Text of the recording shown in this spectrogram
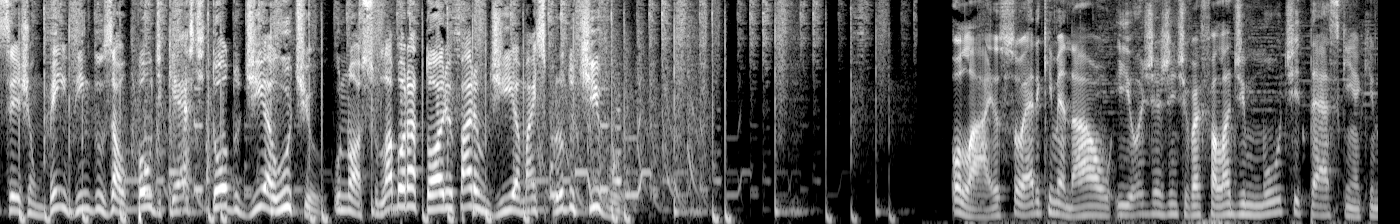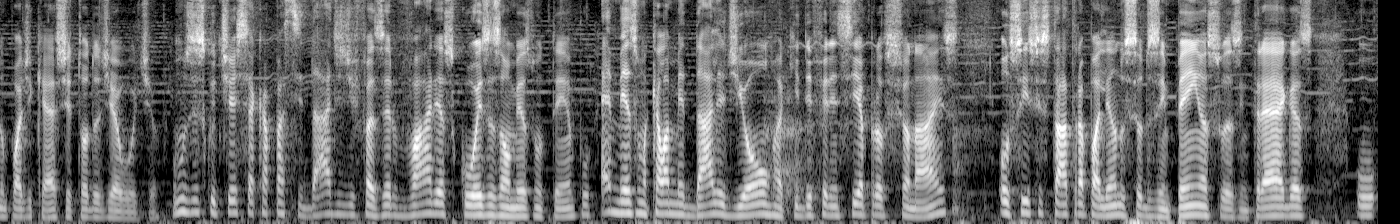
Sejam bem-vindos ao podcast Todo Dia Útil, o nosso laboratório para um dia mais produtivo. Olá, eu sou Eric Menal e hoje a gente vai falar de multitasking aqui no podcast Todo Dia Útil. Vamos discutir se a capacidade de fazer várias coisas ao mesmo tempo é mesmo aquela medalha de honra que diferencia profissionais ou se isso está atrapalhando o seu desempenho, as suas entregas,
